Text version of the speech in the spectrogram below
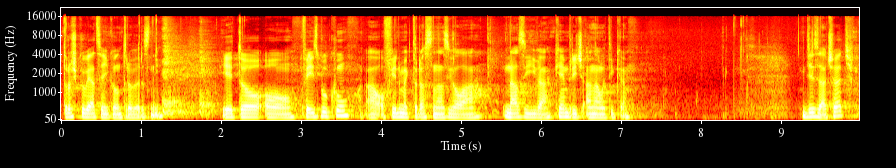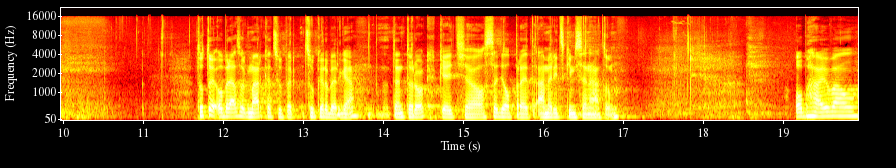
trošku viacej kontroverzný. Je to o Facebooku a o firme, ktorá sa nazývala, nazýva Cambridge Analytica. Kde začať? Toto je obrázok Marka Zuckerberga tento rok, keď eh, sedel pred americkým senátom obhajoval,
